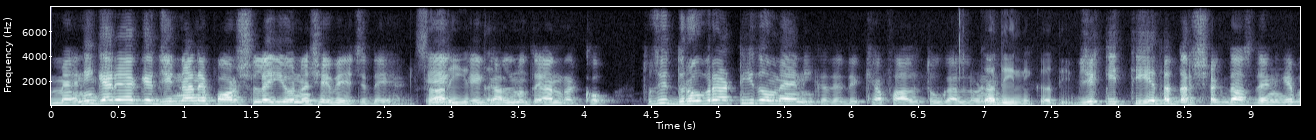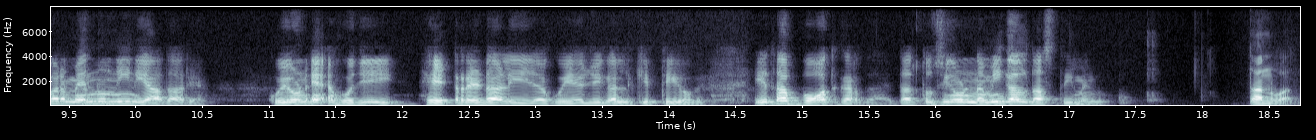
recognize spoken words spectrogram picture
ਮੈਂ ਨਹੀਂ ਕਹਿ ਰਿਹਾ ਕਿ ਜਿਨ੍ਹਾਂ ਨੇ ਪੌਰਸ਼ ਲਈ ਉਹ ਨਸ਼ੇ ਵੇਚਦੇ ਆ। ਸਾਰੀ ਇਹ-। ਗੱਲ ਨੂੰ ਧਿਆਨ ਰੱਖੋ। ਤੁਸੀਂ ਧਰੁਵ ਰਾਠੀ ਤੋਂ ਮੈਂ ਨਹੀਂ ਕਦੇ ਦੇਖਿਆ ਫालतू ਗੱਲ ਉਹਨੇ ਕਦੀ ਨਹੀਂ ਕਦੀ ਜੇ ਕੀਤੀ ਹੈ ਤਾਂ ਦਰਸ਼ਕ ਦੱਸ ਦੇਣਗੇ ਪਰ ਮੈਨੂੰ ਨਹੀਂ ਯਾਦ ਆ ਰਿਹਾ। ਕੋਈ ਉਹਨੇ ਇਹੋ ਜੀ ਹੇਟਰੇਡ ਵਾਲੀ ਜਾਂ ਕੋਈ ਇਹੋ ਜੀ ਗੱਲ ਕੀਤੀ ਹੋਵੇ। ਇਹ ਤਾਂ ਬਹੁਤ ਕਰਦਾ ਹੈ। ਤਾਂ ਤੁਸੀਂ ਹੁਣ ਨਵੀਂ ਗੱਲ ਦੱਸਤੀ ਮੈਨੂੰ। ਧੰਨਵਾਦ।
